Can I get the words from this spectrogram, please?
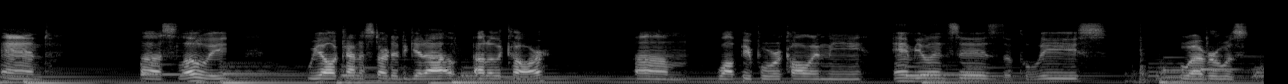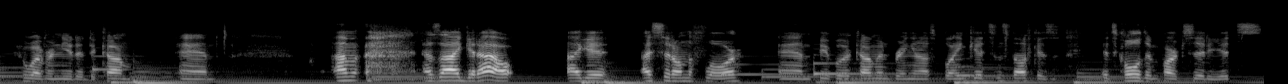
and uh, slowly, we all kind of started to get out, out of the car. Um, while people were calling the ambulances, the police, whoever was whoever needed to come and I'm as I get out I get I sit on the floor and people are coming bringing us blankets and stuff cuz it's cold in Park City. It's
